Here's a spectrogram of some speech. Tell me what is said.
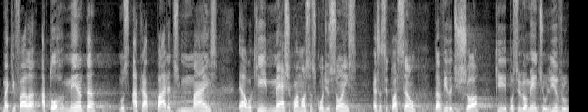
como é que fala, atormenta, nos atrapalha demais, é algo que mexe com as nossas condições essa situação da vida de Jó, que possivelmente o livro,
